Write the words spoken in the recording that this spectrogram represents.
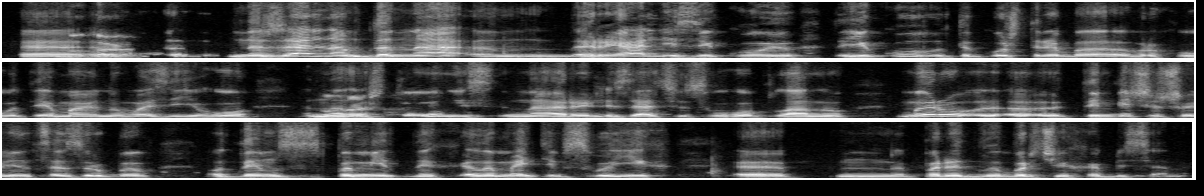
Е, Ну, так. На жаль, нам дана ем, реальність, якою яку також треба враховувати. Я маю на увазі його Ну, так. налаштованість на реалізацію свого плану миру. е, е, Тим більше, що він це зробив одним з помітних елементів своїх е, передвиборчих обіцянок.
